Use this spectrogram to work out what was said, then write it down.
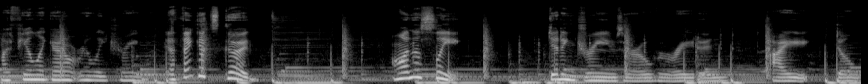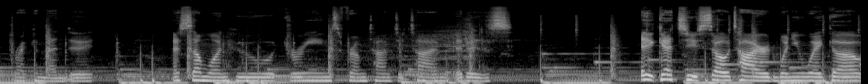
I feel like I don't really dream. I think it's good. Honestly, getting dreams are overrated. I don't recommend it. As someone who dreams from time to time, it is... It gets you so tired when you wake up.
